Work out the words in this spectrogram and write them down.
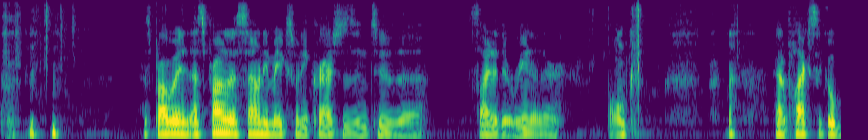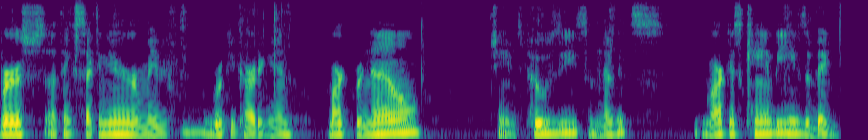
that's probably that's probably the sound he makes when he crashes into the side of the arena there. Bonk. Got a Plaxico Burress, I think second year or maybe rookie card again. Mark Brunell, James Posey, some Nuggets. Marcus Camby, he's a big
